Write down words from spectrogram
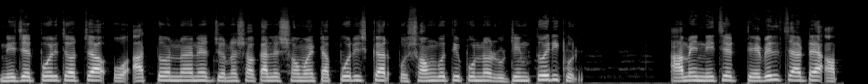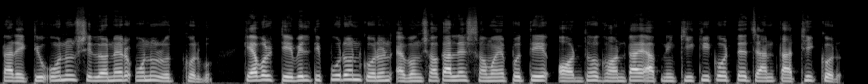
নিজের পরিচর্যা ও আত্ম উন্নয়নের জন্য সকালের সময়টা পরিষ্কার ও সঙ্গতিপূর্ণ রুটিন তৈরি করুন। আমি নিচের টেবিল চার্টে আপনার একটি অনুশীলনের অনুরোধ করব। কেবল টেবিলটি পূরণ করুন এবং সকালের সময় প্রতি অর্ধ ঘন্টায় আপনি কি কি করতে চান তা ঠিক করুন।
